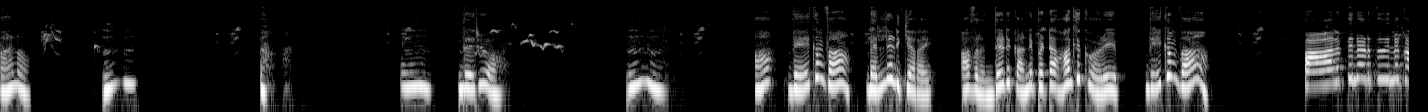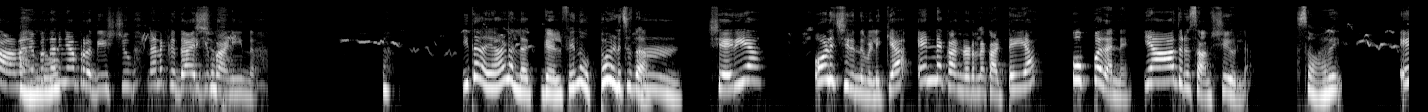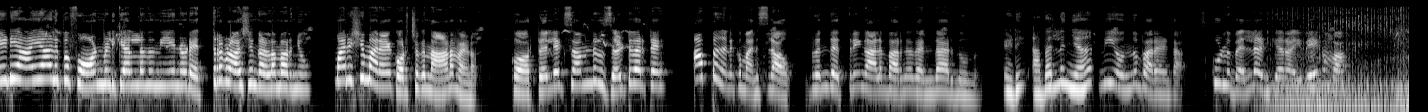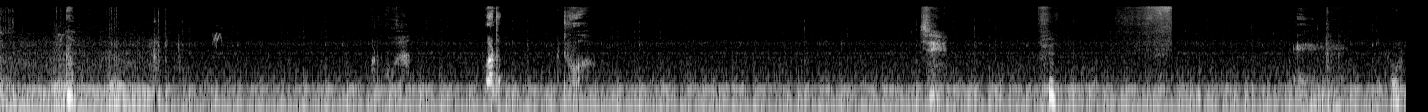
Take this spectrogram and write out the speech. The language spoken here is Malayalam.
ആണോ? വരുവോ. ആ വേഗം വാ. ബെല്ലടിക്കാറായി. ആ വൃന്ദയുടെ കണ്ണിപ്പെട്ട ആകെ കുഴയും. വേഗം വാ. പാലത്തിനടുത്ത് നിന്നെ കാണാനപ്പോ തന്നെ ഞാൻ പ്രതീക്ഷിച്ചു നിനക്ക് ഇതായിരിക്കും ശ്ശോ. പണിന്ന് ഇത് അയാളല്ല ഗൾഫിൽ നിന്ന് ഉപ്പ വിളിച്ചതാ. ശരിയാ. ഒളിച്ചിരുന്ന് വിളിക്ക. എന്നെ കണ്ടുടനെ കട്ട് ചെയ്യാ. ഉപ്പ തന്നെ. യാതൊരു സംശയവുമില്ല. സോറി. എടി അയാളിപ്പോ ഫോൺ വിളിക്കാറില്ലെന്ന് നീ എന്നോട് എത്ര പ്രാവശ്യം കള്ളം പറഞ്ഞു? മനുഷ്യന്മാരായ കുറച്ചൊക്കെ നാണം വേണം. ക്വാർട്ടർലി എക്സാമിന്റെ റിസൾട്ട് വരട്ടെ. അപ്പൊ നിനക്ക് മനസ്സിലാവും വൃന്ദ എത്രയും കാലം പറഞ്ഞത് എന്തായിരുന്നു എടി അതല്ല ഞാൻ നീ ഒന്നും പറയണ്ട. സ്കൂളിൽ ബെല്ലടിക്കാറായി വേഗം വാ. ഛേ. ഓ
